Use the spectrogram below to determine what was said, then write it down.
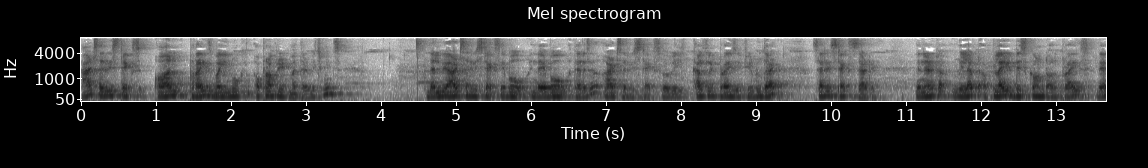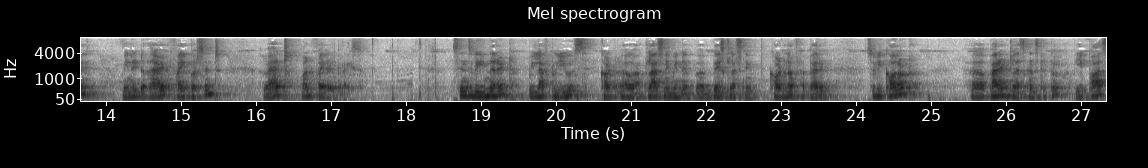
Add service tax on price by invoking appropriate method which means there will be add service tax above. In the above there is a add service tax. So we'll calculate price if you do that. Service tax is added. Then we'll have to apply discount on price. Then we need to add 5% VAT on final price since we inherit we'll have to use uh, class name in a uh, base class name cotton of a parent. so we call out uh, parent class constructor we pass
